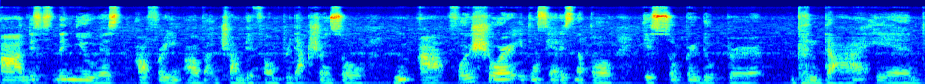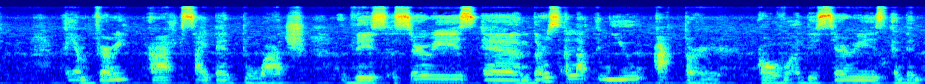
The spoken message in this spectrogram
uh, this is the newest offering of uh, Zombie Film Production. So, uh, for sure, itong series na to is super duper ganda and I am very uh, excited to watch this series and there's a lot of new actor of this series and then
